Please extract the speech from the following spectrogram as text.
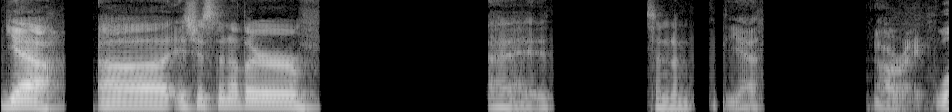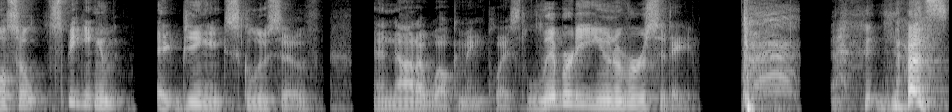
yeah, uh, it's just another. It's an yeah. all right well so speaking of being exclusive and not a welcoming place Liberty University That's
